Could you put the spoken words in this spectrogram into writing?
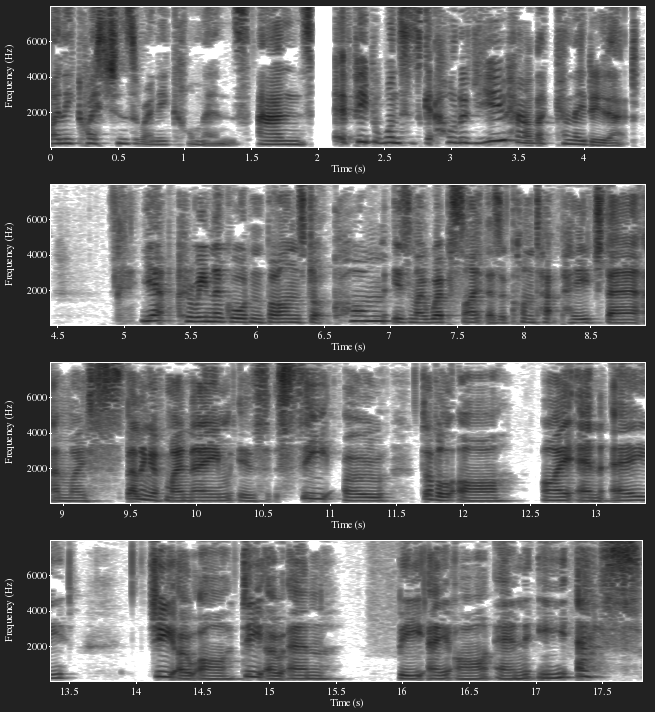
any questions or any comments. And if people wanted to get hold of you, how can they do that? Yep, corrinagordonbarnes.com is my website. There's a contact page there, and my spelling of my name is C O R R I N A G O R D O N B A R N E S.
